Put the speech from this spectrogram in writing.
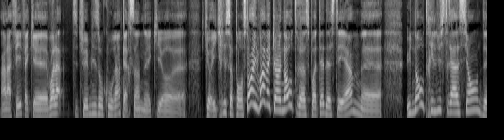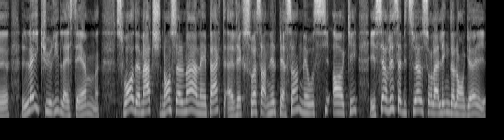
hein, la fille. Fait que, euh, voilà. Tu, tu es mise au courant, personne euh, qui a, euh, qui a écrit ce post. On y va avec un autre euh, spotted STM. euh, une autre illustration de l'incurie de la STM. Soir de match, non seulement à l'impact avec 60 000 personnes, mais aussi hockey et service habituel sur la ligne de Longueuil.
